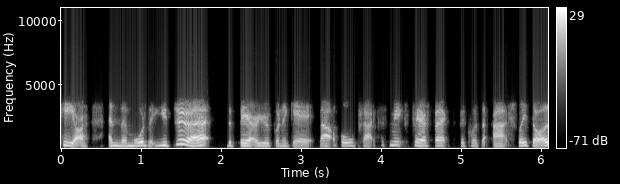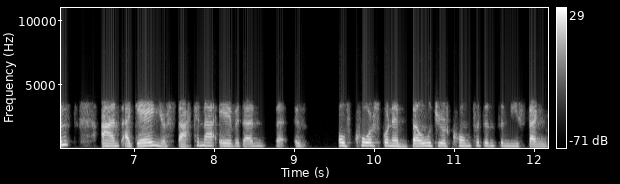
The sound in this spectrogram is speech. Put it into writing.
care. And the more that you do it, the better you're going to get. That whole practice makes perfect because it actually does. And again, you're stacking that evidence that is, of course, going to build your confidence in these things.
